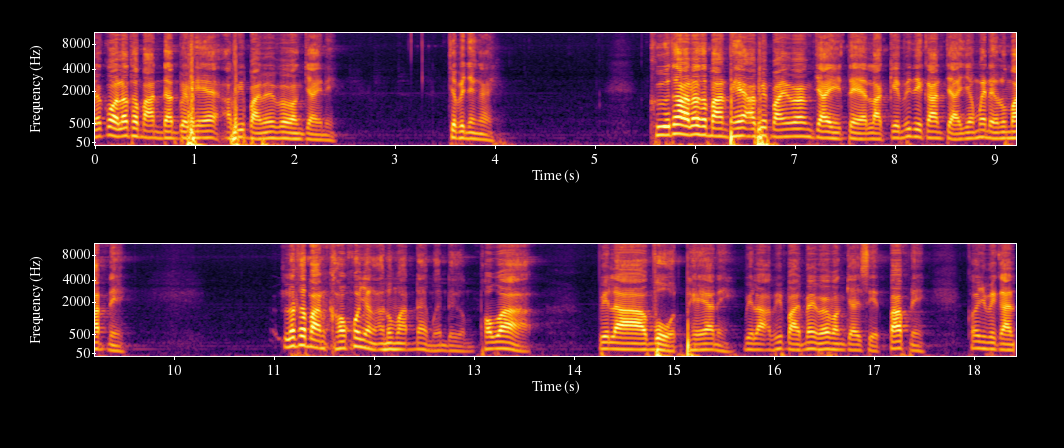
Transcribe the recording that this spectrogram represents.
แล้วก็รัฐบาลดันไปแพ้ อภิปรายไม่ไว้วางใจนี่ จะเป็นยังไง คือถ้ารัฐบาลแพ้อภิปรายไม่ไว้วางใจ แต่หลักเกณฑ์วิธีการจ่ายยังไม่ได้อนุมัตินี่รัฐบาลเขาก็ยังอนุมัติได้เหมือนเดิม เพราะว่า เวลาโหวตแพ้เนี่ยเวลาอภิปรายไม่ไว้วางใจเสร็จปั๊บเนี่ยก็จะมีการ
